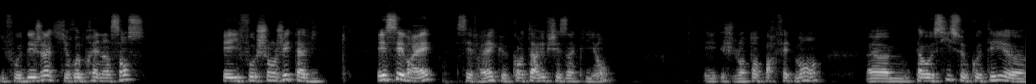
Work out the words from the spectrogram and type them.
il faut déjà qu'il reprenne un sens et il faut changer ta vie. Et c'est vrai, c'est vrai que quand tu arrives chez un client, et je l'entends parfaitement, tu as aussi ce côté, euh,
